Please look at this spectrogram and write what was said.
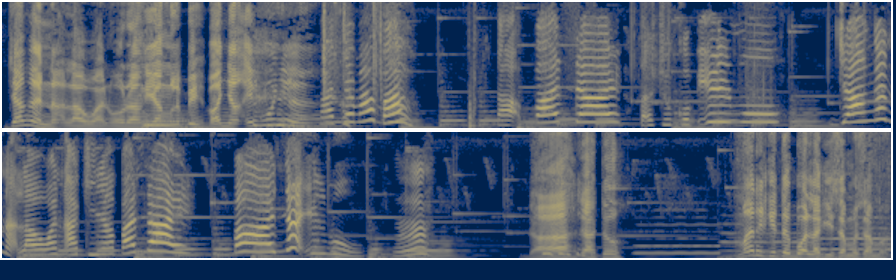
jangan nak lawan orang yang lebih banyak ilmunya. Macam abang. Tak pandai, tak cukup ilmu. Jangan nak lawan Aki yang pandai. Banyak ilmu. Hmm. Dah, dah tu. Mari kita buat lagi sama-sama.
